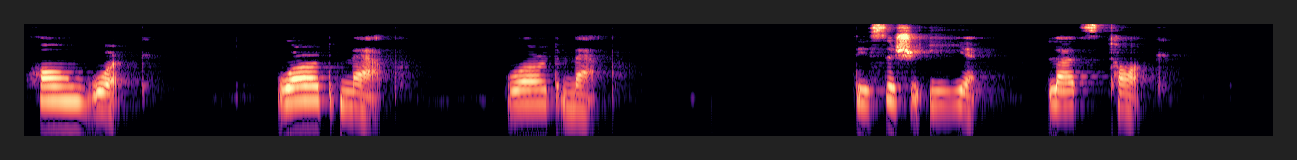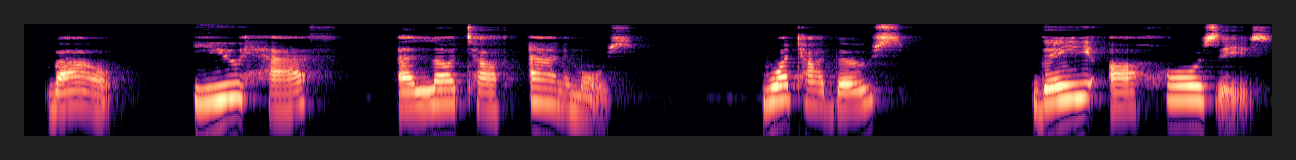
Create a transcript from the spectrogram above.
homework, world map World map。第四十一页，Let's talk. Wow, you have a lot of animals. What are those? They are horses.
